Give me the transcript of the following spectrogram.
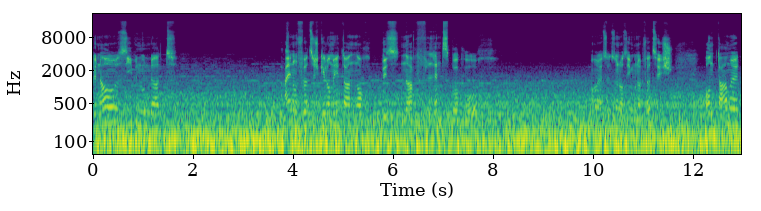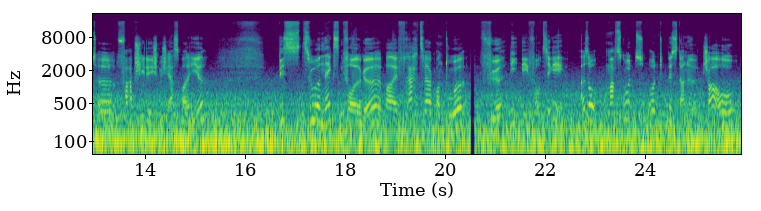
genau 741 Kilometer noch bis nach Flensburg hoch. Oh, jetzt sind es nur noch 740. Und damit äh, verabschiede ich mich erstmal hier. Bis zur nächsten Folge bei Frachtzwerg on Tour für die EVCG. Also macht's gut und bis dann. Ciao.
